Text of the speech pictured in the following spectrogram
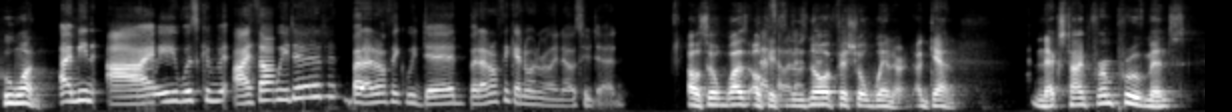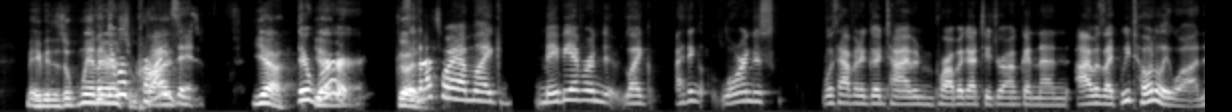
Who won? I mean, I was convinced. I thought we did, but I don't think we did. But I don't think anyone really knows who did. Oh, so it was okay. So there was no official winner. Again, next time for improvements, maybe there's a winner. But there were some prizes. Yeah, There yeah, were. good. So that's why I'm like, maybe everyone like. I think Lauren just was having a good time and probably got too drunk, and then I was like, we totally won,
